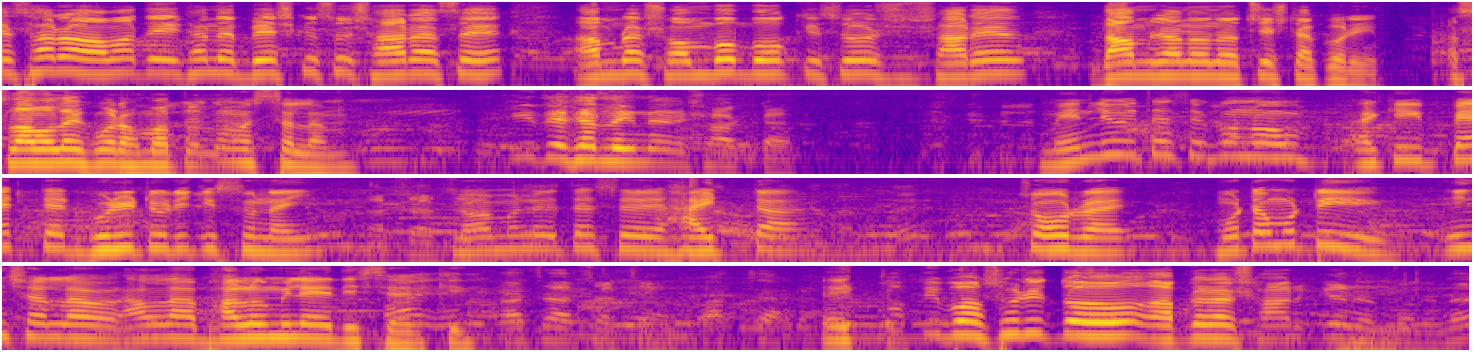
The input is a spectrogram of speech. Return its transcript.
এছাড়াও আমাদের এখানে বেশ কিছু সার আছে। আমরা সম্ভব কিছু সারের দাম জানানোর চেষ্টা করি। আসসালামু আলাইকুম রহমতুল্লাহ। আসসালাম। কি দেখে নিলেন সারটা? মেনলি হইতেছে কোনো আর কি পেট টেট ঘুরি টুরি কিছু নাই। আচ্ছা, আচ্ছা। নর্মালি হইতেছে হাইটটা চৌড়ায় মোটামুটি ইনশাল্লাহ আল্লাহ ভালো মিলাই দিছে আর কি। আচ্ছা আচ্ছা আচ্ছা। এই তো। প্রতি বছরই তো আপনারা সার কেনেন বলে না?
